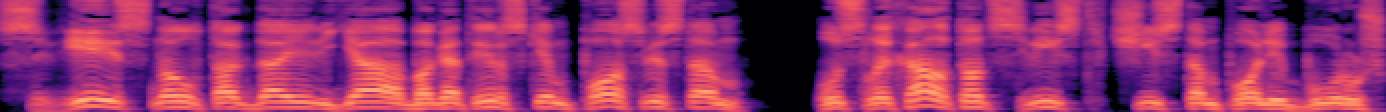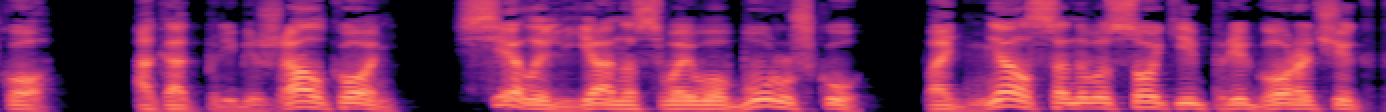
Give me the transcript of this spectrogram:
Свистнул тогда Илья богатырским посвистом, услыхал тот свист в чистом поле бурушко, а как прибежал конь, Сел Илья на своего бурушку, поднялся на высокий пригорочек,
